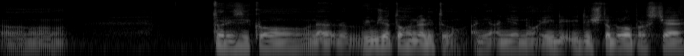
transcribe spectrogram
uh, to riziko, ne, vím, že toho nelitu ani, ani jedno, i, kdy, i když to bylo prostě,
